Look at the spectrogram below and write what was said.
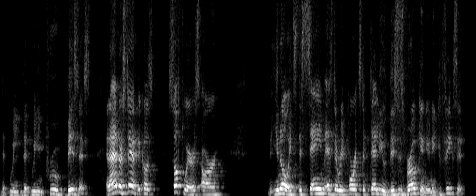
that will that will improve business. And i understand because softwares are you know it's the same as the reports that tell you this is broken you need to fix it.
